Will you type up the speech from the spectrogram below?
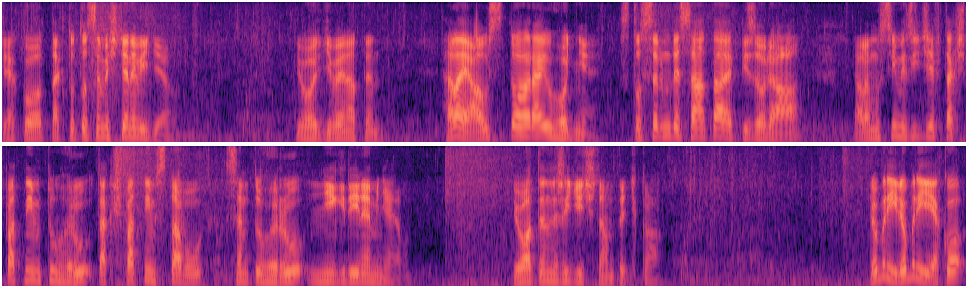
Jako, tak toto jsem ještě neviděl. Jo, dívej na ten. Hele, já už to hraju hodně. 170. epizoda, ale musím říct, že v tak špatným tu hru, tak špatným stavu jsem tu hru nikdy neměl. Jo a ten řidič tam teďka. Dobrý, dobrý, jako,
